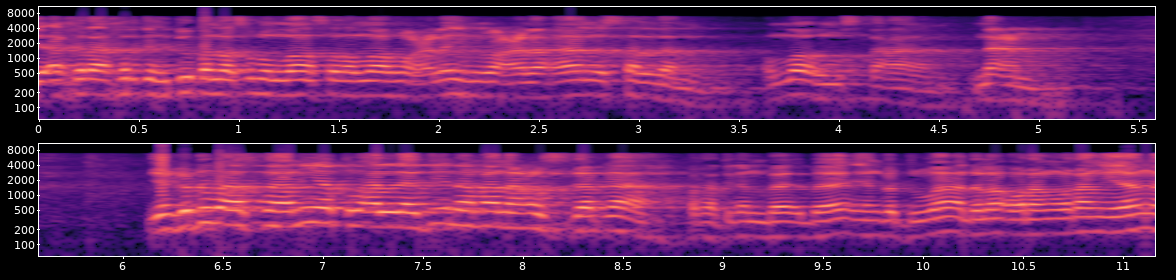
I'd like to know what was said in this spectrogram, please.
Di akhir-akhir kehidupan Rasulullah sallallahu alaihi wa ala alihi wasallam. Allahu musta'an. Naam. Yang kedua asaniyatu alladziina mana'uz zakah. Perhatikan baik-baik. Yang kedua adalah orang-orang yang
